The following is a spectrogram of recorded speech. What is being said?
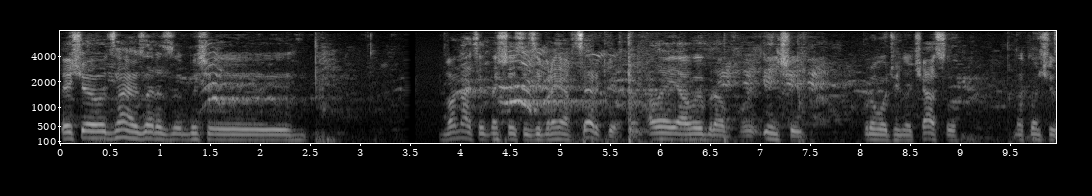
Те, що я от знаю, зараз більше 12 на 6 зібрання в церкві, але я вибрав інший проводження часу на кончі.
